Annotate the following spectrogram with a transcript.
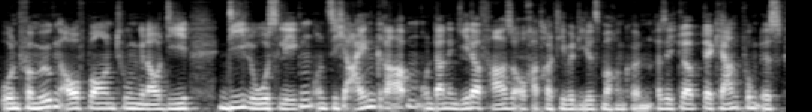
und Vermögen aufbauen tun, genau die, die loslegen und sich eingraben und dann in jeder Phase auch attraktive Deals machen können. Also ich glaube, der Kernpunkt ist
